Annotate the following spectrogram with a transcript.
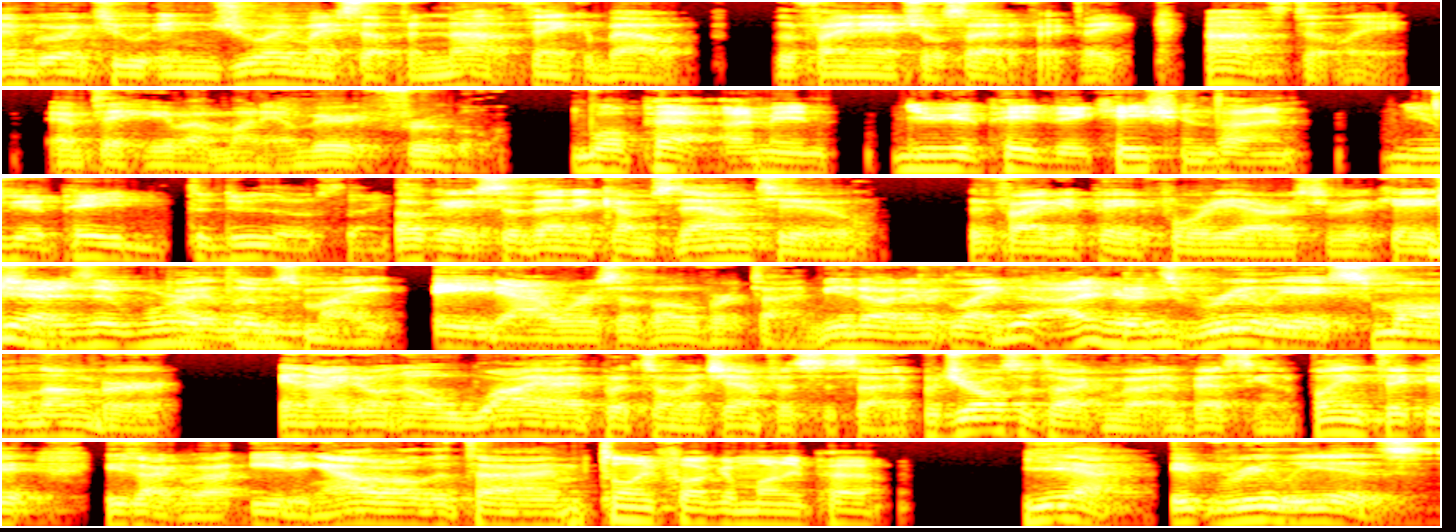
I'm going to enjoy myself and not think about the financial side effect. I constantly am thinking about money. I'm very frugal. Well, Pat, I mean, you get paid vacation time. You get paid to do those things. Okay, so then it comes down to if I get paid 40 hours for vacation, Yeah, is it worth I lose them- my eight hours of overtime. You know what I mean? Like, Yeah, I hear it's you. really a small number, and I don't know why I put so much emphasis on it. But you're also talking about investing in a plane ticket. You're talking about eating out all the time. It's only fucking money, Pat. Yeah, it really is.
